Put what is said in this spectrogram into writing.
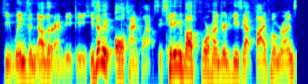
He wins another MVP. He's having an all-time playoffs. He's hitting above 400. He's got five home runs,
